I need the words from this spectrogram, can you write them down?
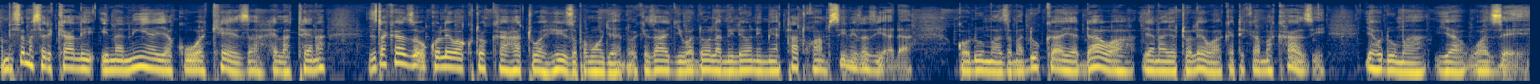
amesema serikali ina nia ya kuwekeza hela tena zitakazookolewa kutoka hatua hizo, pamoja na uwekezaji wa dola milioni 350 za ziada kwa huduma za maduka ya dawa yanayotolewa katika makazi ya huduma ya wazee.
